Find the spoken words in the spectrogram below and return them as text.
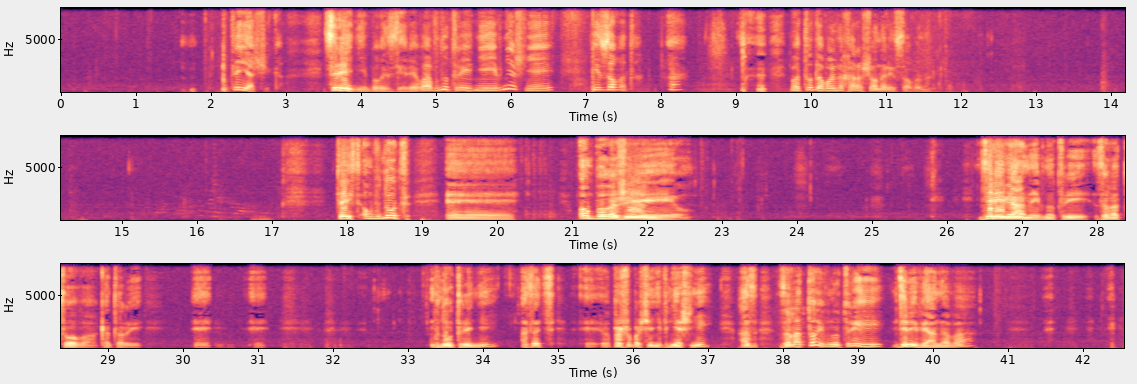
Три ящика. Средний был из дерева, а внутренний и внешний из золота. А? Вот тут довольно хорошо нарисовано. То есть он внутрь, э, он положил деревянный внутри золотого, который э, э, внутренний, а затем, э, прошу прощения, внешний, а золотой внутри деревянного,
